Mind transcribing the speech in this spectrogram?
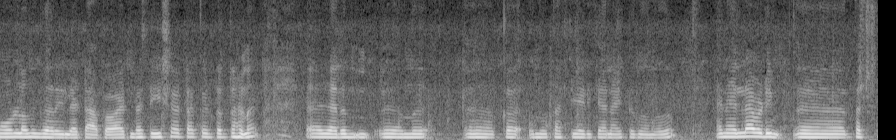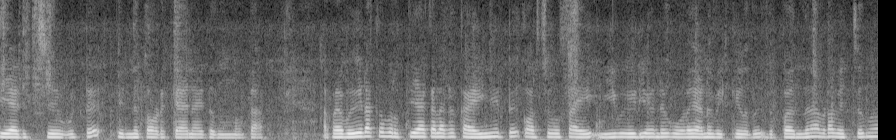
മുകളിലൊന്നും കയറിയില്ല കേട്ടോ. അപ്പോൾ ഏട്ടന്റെ ടീഷർട്ടൊക്കെ ഇട്ടിട്ടാണ് ഞാൻ ഒന്ന് ഒക്കെ ഒന്ന് തട്ടിയടിക്കാനായിട്ട് നിന്നത്. അങ്ങനെ എല്ലാവിടെയും തട്ടി തട്ടിയടിച്ച് വിട്ട് പിന്നെ തുടയ്ക്കാനായിട്ട് നിന്നു കേട്ടോ അപ്പോൾ വീടൊക്കെ വൃത്തിയാക്കലൊക്കെ കഴിഞ്ഞിട്ട് കുറച്ച് ദിവസമായി ഈ വീഡിയോന്റെ കൂടെയാണ് വെക്കുന്നത്. ഇതിപ്പോൾ എന്തിനാണ് അവിടെ വെച്ചെന്ന്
